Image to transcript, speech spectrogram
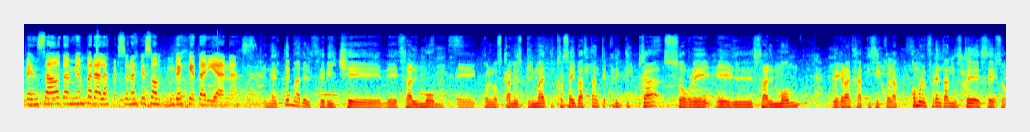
pensado también para las personas que son vegetarianas. En el tema del ceviche de salmón, eh, con los cambios climáticos hay bastante crítica sobre el salmón de granja piscícola. ¿Cómo enfrentan ustedes eso?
